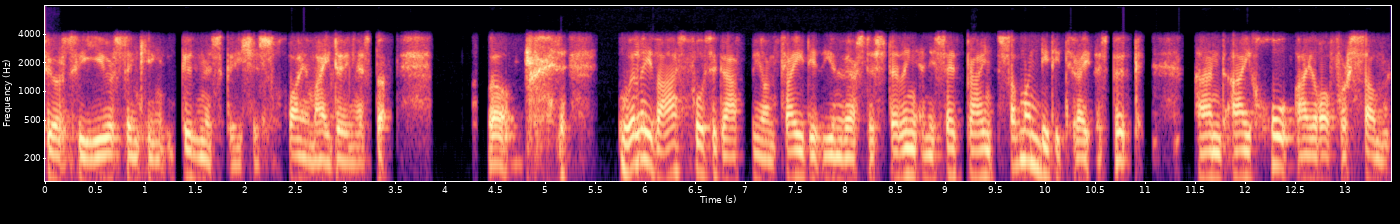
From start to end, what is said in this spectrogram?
two or three years, thinking, goodness gracious, why am I doing this? But well, Willie Vass photographed me on Friday at the University of Stirling, and he said, Brian, someone needed to write this book, and I hope I offer some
